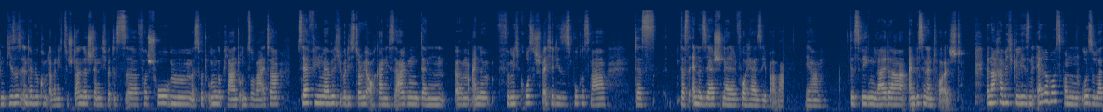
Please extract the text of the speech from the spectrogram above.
Dieses Interview kommt aber nicht zustande, ständig wird es äh, verschoben, es wird umgeplant und so weiter. Sehr viel mehr will ich über die Story auch gar nicht sagen, denn ähm, eine für mich große Schwäche dieses Buches war, dass das Ende sehr schnell vorhersehbar war. Ja, deswegen leider ein bisschen enttäuscht. Danach habe ich gelesen Erebos von Ursula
